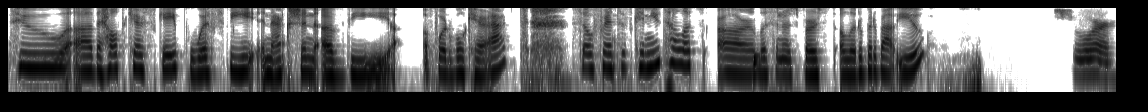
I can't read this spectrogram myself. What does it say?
to uh, the healthcare scape with the inaction of the Affordable Care Act. So, Frances, can you tell us, our listeners, first a little bit about you? Sure.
